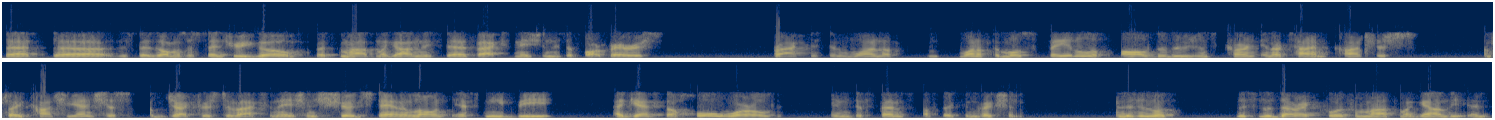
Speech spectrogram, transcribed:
that uh, this is almost a century ago. But Mahatma Gandhi said vaccination is a barbarous practice and one of one of the most fatal of all delusions current in our time. Conscious, I'm sorry, conscientious objectors to vaccination should stand alone, if need be, against the whole world in defense of their conviction. And this is what this is a direct quote from Mahatma Gandhi, and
